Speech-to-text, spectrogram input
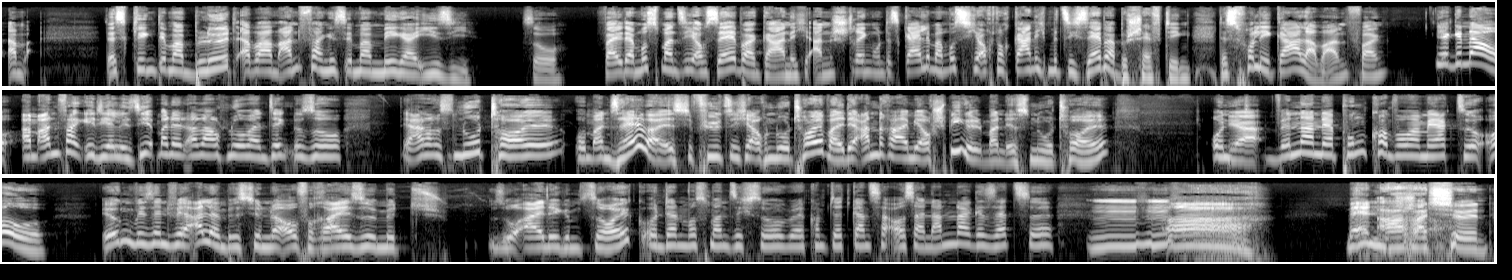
das klingt immer blöd, aber am Anfang ist immer mega easy. So. Weil da muss man sich auch selber gar nicht anstrengen. Und das Geile, man muss sich auch noch gar nicht mit sich selber beschäftigen. Das ist voll egal am Anfang. Ja, genau. Am Anfang idealisiert man den anderen auch nur, man denkt nur so, der andere ist nur toll und man selber ist, fühlt sich ja auch nur toll, weil der andere einem ja auch spiegelt, man ist nur toll. Und Ja. wenn dann der Punkt kommt, wo man merkt so, oh, irgendwie sind wir alle ein bisschen auf Reise mit so einigem Zeug und dann muss man sich so, da kommt das ganze Auseinandergesetze. Ah, Mensch. Ah, was schön.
